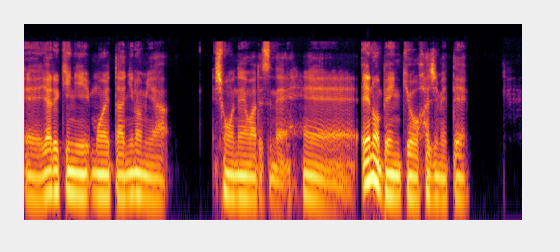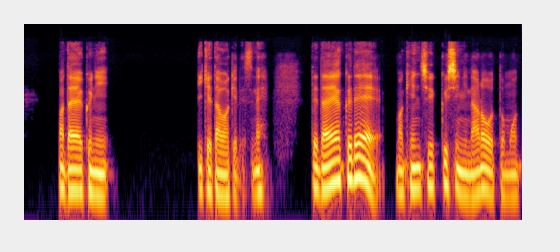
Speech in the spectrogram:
えー、やる気に燃えた二宮少年はですね、えー、絵の勉強を始めて、まあ、大学に行けたわけですね。で、大学で、まあ、建築士になろうと思っ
